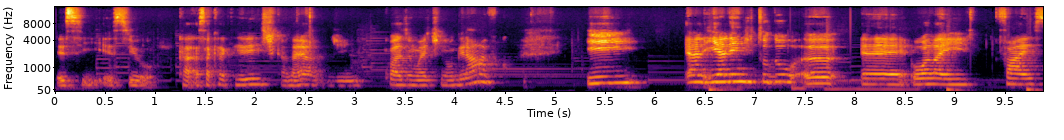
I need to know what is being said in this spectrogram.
esse, esse, essa característica né, de quase um etnográfico. E e além de tudo, uh, é, o Alain faz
